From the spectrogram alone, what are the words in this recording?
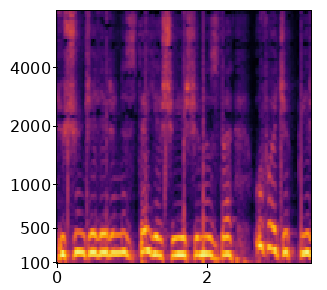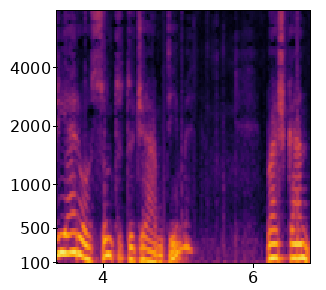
Düşüncelerinizde, yaşayışınızda ufacık bir yer olsun tutacağım değil mi? Başkan,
